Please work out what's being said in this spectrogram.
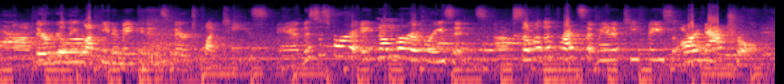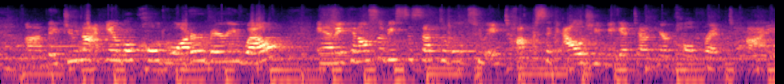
Um, they're really lucky to make it into their 20s. And this is for a number of reasons. Um, some of the threats that manatee face are natural. Um, they do not handle cold water very well, and they can also be susceptible to a toxic algae we get down here called red tide.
